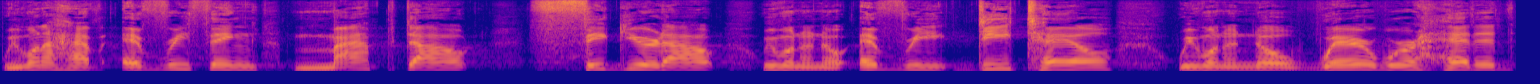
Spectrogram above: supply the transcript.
We want to have everything mapped out figured out. We want to know every detail. We want to know where we're headed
